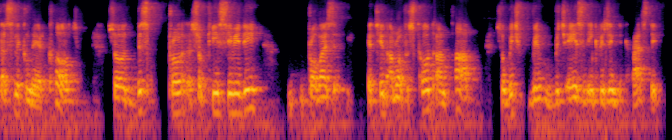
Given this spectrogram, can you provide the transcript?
a silicon layer coat. So this pro, so PCVD provides a thin amorphous coat on top, so which which aids in increasing the capacity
